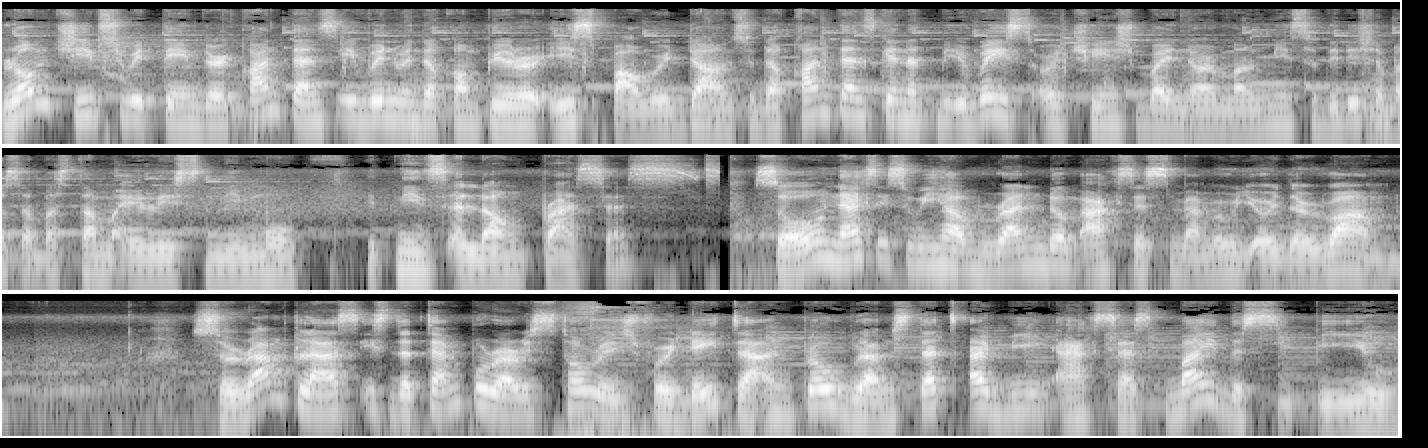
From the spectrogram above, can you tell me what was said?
ROM chips retain their contents even when the computer is powered down. So the contents cannot be erased or changed by normal means. So dili siya basta-basta ma-erase nimo. It needs a long process. So next is we have random access memory or the RAM. So RAM class is the temporary storage for data and programs that are being accessed by the CPU.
